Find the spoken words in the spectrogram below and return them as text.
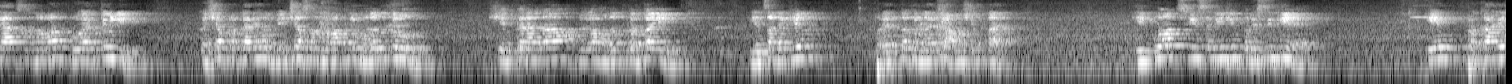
त्या संदर्भात प्रोएक्टिव्हली कशा प्रकारे रबीच्या संदर्भातली मदत करून शेतकऱ्यांना आपल्याला मदत करता येईल याचा देखील प्रयत्न करण्याची आवश्यकता आहे. एकूणच ही सगळी जी परिस्थिती आहे एक प्रकारे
